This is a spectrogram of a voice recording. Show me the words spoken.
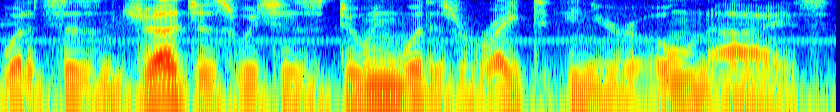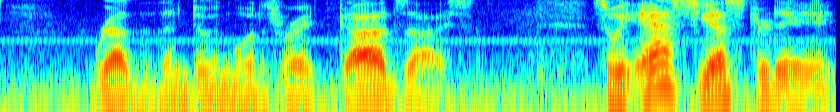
what it says in Judges, which is doing what is right in your own eyes rather than doing what is right in God's eyes. So he asked yesterday,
